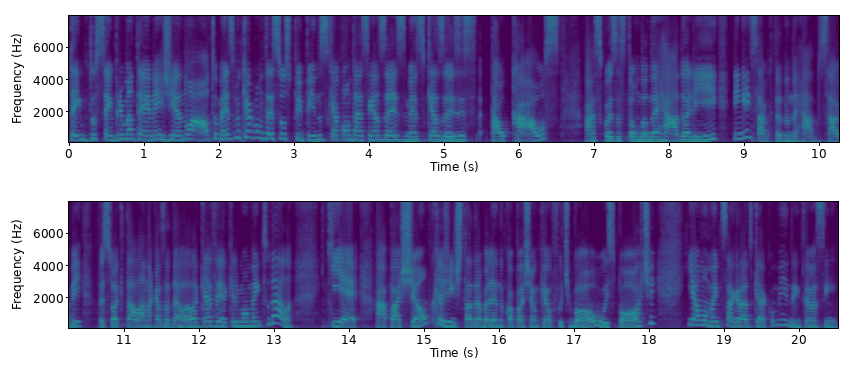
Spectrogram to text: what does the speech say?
tento sempre manter a energia no alto, mesmo que aconteçam os pepinos que acontecem às vezes, mesmo que às vezes tá o caos, as coisas estão dando errado ali, ninguém sabe que tá dando errado, sabe? A pessoa que tá lá na casa dela, ela quer ver aquele momento dela, que é a paixão, porque a gente tá trabalhando com a paixão que é o futebol, o esporte, e é o momento sagrado que é a comida. Então, assim,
